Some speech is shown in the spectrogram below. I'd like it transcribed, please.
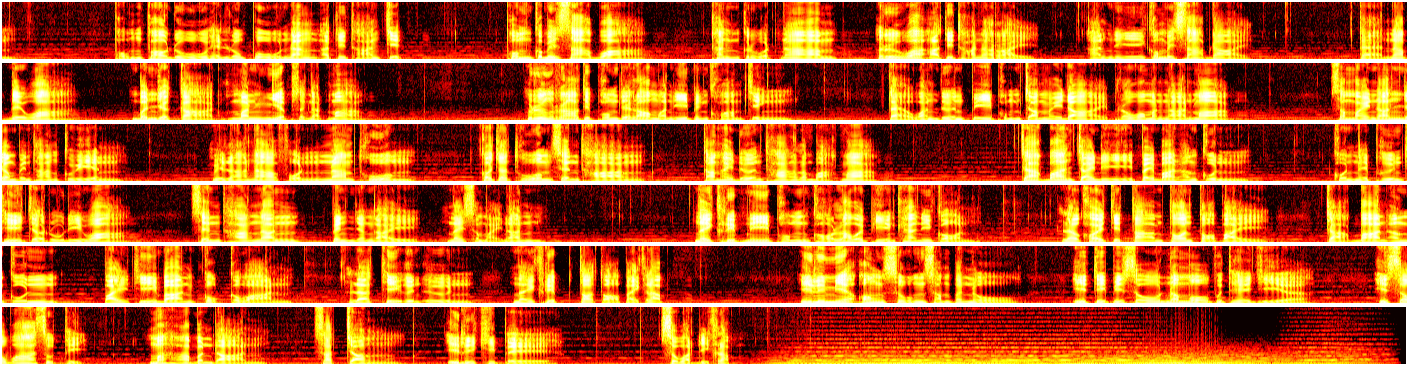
ผมเฝ้าดูเห็นหลวงปู่นั่งอธิษฐานจิต ผมก็ไม่ทราบว่า ท่านกรวดน้ำหรือว่าอธิษฐานอะไร อันนี้ก็ไม่ทราบได้ แต่นับได้ว่า บรรยากาศมันเงียบสงัดมาก เรื่องราวที่ผมได้เล่ามานี้เป็นความจริง แต่วันเดือนปีผมจำไม่ได้ เพราะว่ามันนานมาก สมัยนั้นยังเป็นทางเกวียน เวลาหน้าฝนน้ำท่วม ก็จะท่วมเส้นทางทำให้เดินทางลำบากมาก จากบ้านใจดีไปบ้านอังกุล คนในพื้นที่จะรู้ดีว่า เส้นทางนั้นเป็นยังไงในสมัยนั้น ในคลิปนี้ผมขอเล่าไว้เพียงแค่นี้ก่อน แล้วค่อยติดตามตอนต่อไป จากบ้านอังกุลไปที่บ้านกกกวาน และที่อื่นๆในคลิปต่อ ๆ ไปครับ อิลิเมียองสูงสัมปโน อิติปิโสนโมพุทเทเยีย อิสวาสุติ มหาบันดาล สัจจัง อิลิคิเป สวัสดีครับ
